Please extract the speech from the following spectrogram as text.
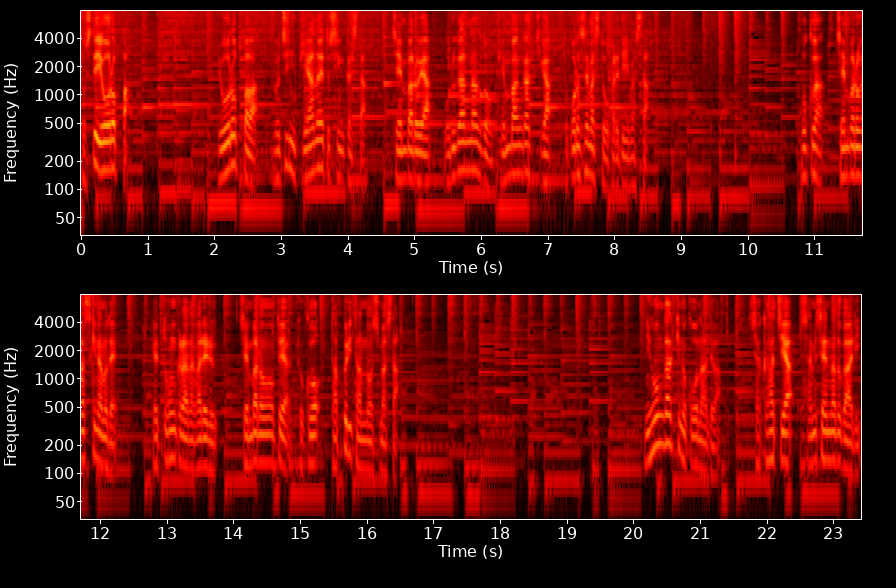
そしてヨーロッパ。ヨーロッパは後にピアノへと進化したチェンバロやオルガンなどの鍵盤楽器が所狭しと置かれていました。僕はチェンバロが好きなのでヘッドホンから流れるチェンバロの音や曲をたっぷり堪能しました。日本楽器のコーナーでは尺八や三味線などがあり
